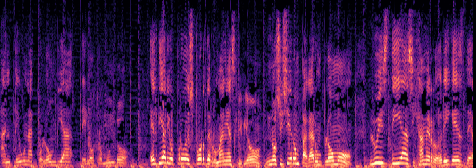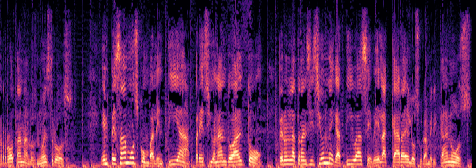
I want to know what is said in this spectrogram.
ante una Colombia del otro mundo. El diario Pro Sport de Rumania escribió, nos hicieron pagar un plomo, Luis Díaz y James Rodríguez derrotan a los nuestros. Empezamos con valentía, presionando alto, pero en la transición negativa se ve la cara de los suramericanos,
